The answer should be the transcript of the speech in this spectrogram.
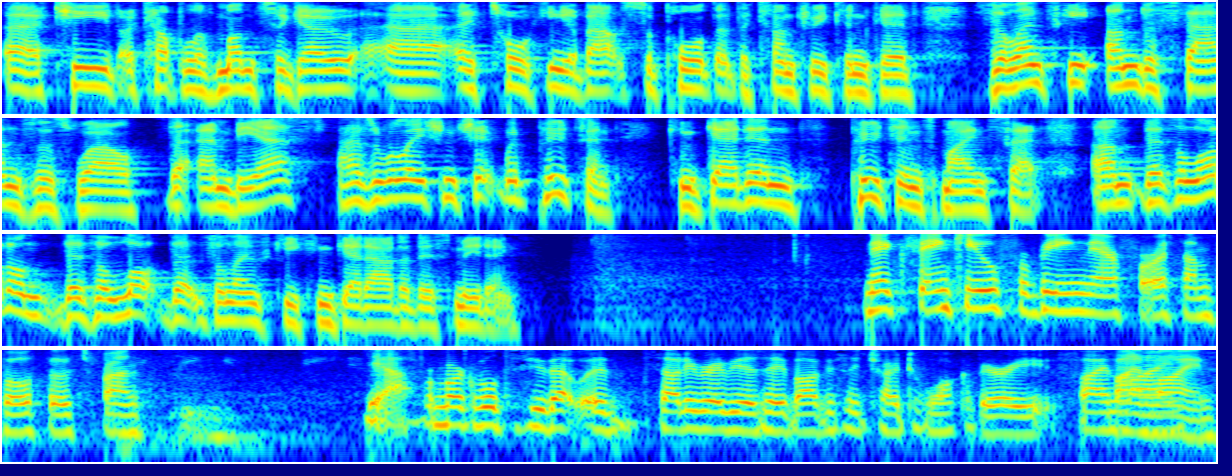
uh, Kiev a couple of months ago uh, talking about support that the country can give. Zelensky understands as well that MBS has a relationship with Putin can get in Putin's mindset. Um, there's a lot on. There's a lot that Zelensky can get out of this meeting. Nick, thank you for being there for us on both those fronts. Yeah, remarkable to see that with Saudi Arabia, as they've obviously tried to walk a very fine, fine line. line.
